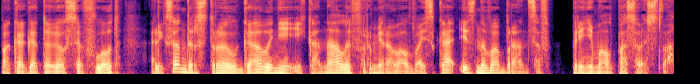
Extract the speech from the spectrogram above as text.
Пока готовился флот, Александр строил гавани и каналы, формировал войска из новобранцев, принимал посольство.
